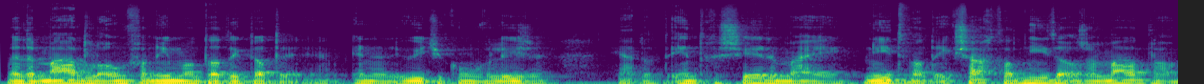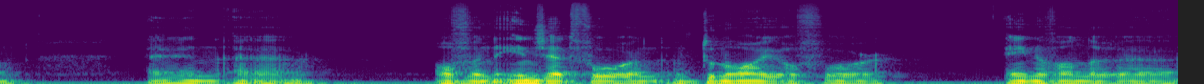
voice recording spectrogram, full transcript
met een maandloon van iemand dat ik dat in een uurtje kon verliezen. Ja, dat interesseerde mij niet, want ik zag dat niet als een maandloon. En, uh, of een inzet voor een, een, toernooi of voor een of andere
